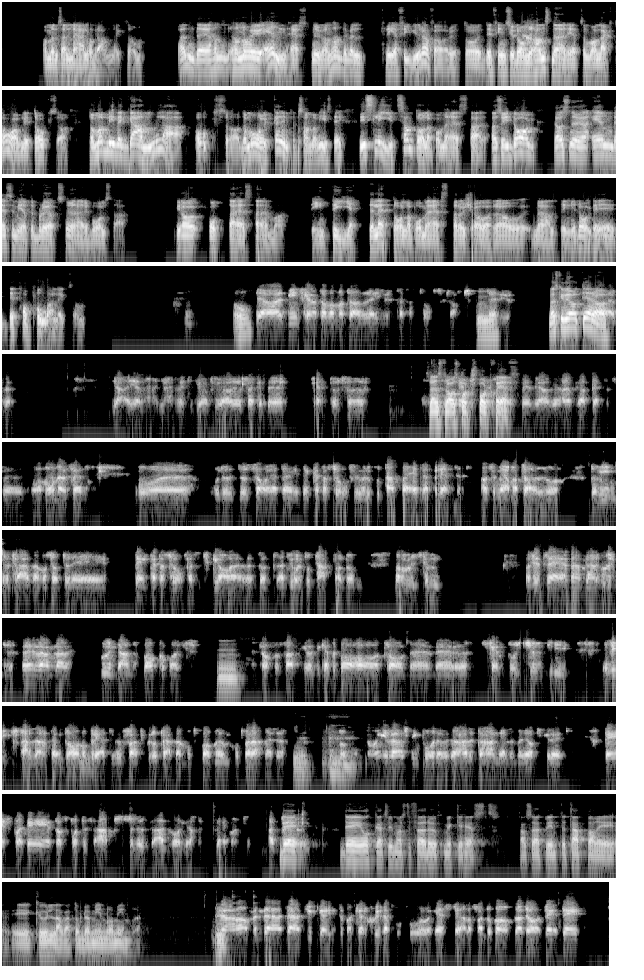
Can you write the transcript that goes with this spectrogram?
ja, men sen Mälaren brann liksom. Han, det, han, han har ju en häst nu. Han hade väl tre, fyra förut. Och det finns ju de i hans närhet som har lagt av lite också. De har blivit gamla också. De orkar inte på samma vis. Det är, det är slitsamt att hålla på med hästar. Alltså idag, det har snöat en decimeter blötsnö här i Bålsta. Vi har åtta hästar hemma. Det är inte jättelätt att hålla på med hästar och köra och med allting idag. Det, det tar på liksom. Ja, ja minskandet av amatörer är ju katastrof såklart. Mm. Det är det ju. Vad ska vi göra åt det då? Ja, jag, jag vet inte. Jag, jag har snackat med Petter för... Svensk travsport sportchef? Jag Petter för några månader sedan. Och, och då, då sa jag att det, det är katastrof, vi håller på att tappa hela bredden. Alltså med amatörer och de mindre tränarna och sånt. Och det, det är en katastrof, alltså, tycker jag, alltså, att, att vi håller på att tappa de, de liksom, vad ska jag säga, ramlar, under, eh, ramlar undan bakom oss. Mm. Klart att vi kan inte bara ha trav med 15, 20 likställa, att inte har någon bredd. Vem fan tycker att tävla mot, mot varandra? Eller? Mm. Jag har ingen lösning på det, det hade inte han heller, men jag tycker det, det, är, det är ett av sportens absolut allvarligaste problem. Alltså. Att, det, det och att vi måste föda upp mycket häst. Alltså att vi inte tappar i, i kullar, att de blir mindre och mindre. Mm. Ja, men där, där tycker jag inte man kan skylla på, på SD i alla fall. De har, de, det, det,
